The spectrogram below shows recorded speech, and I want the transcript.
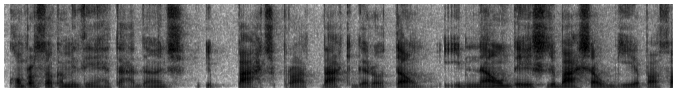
compra sua camisinha retardante e parte pro ataque garotão. E não deixe de baixar o guia para sua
